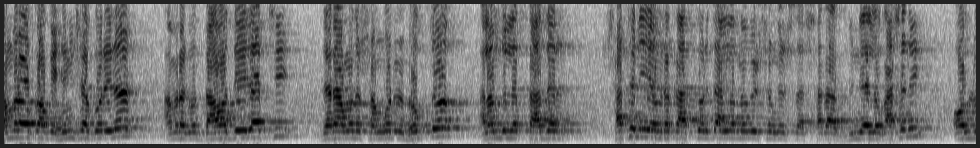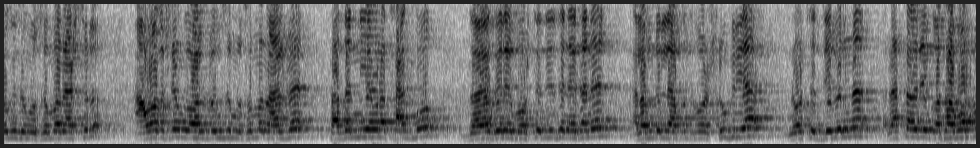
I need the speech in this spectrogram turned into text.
আমরাও কাউকে হিংসা করি না, আমরা দাওয়া দিয়ে যাচ্ছি। যারা আমাদের সংগঠনের ভক্ত, আলহামদুলিল্লাহ তাদের সাথে নিয়ে আমরা কাজ করেছি আল্লাহ নবীর সঙ্গে সারা দুনিয়ার লোক আসেনি, অল্প কিছু মুসলমান আসছিল। আমাদের সঙ্গে অল্প কিছু মুসলমান আসবে, তাদের নিয়ে আমরা থাকব। দয়া করে বসতে দিয়েছেন এখানে। আলহামদুলিল্লাহ আপনাদের বড় সুক্রিয়া নোটস দিবেন না, রাস্তাঘাটে কথা বলব,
